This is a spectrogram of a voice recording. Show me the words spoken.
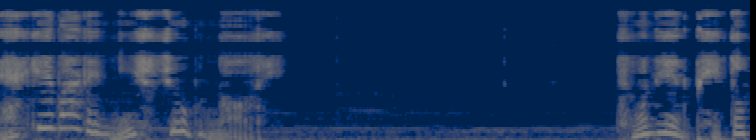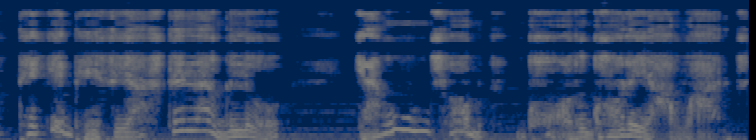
একেবারে নিশ্চুপ নয়। ফোনের ভেতর থেকে ভেসে আসতে লাগল কেমন সব ঘর ঘরে আওয়াজ।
